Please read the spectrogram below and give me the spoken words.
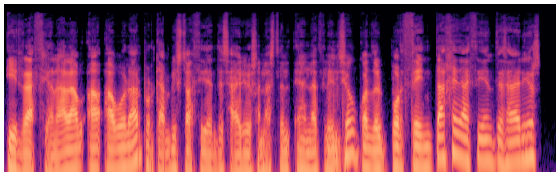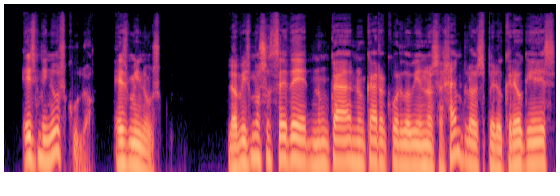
irracional a, volar porque han visto accidentes aéreos en la, televisión, cuando el porcentaje de accidentes aéreos es minúsculo, es minúsculo. Lo mismo sucede, nunca, nunca recuerdo bien los ejemplos, pero creo que es,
